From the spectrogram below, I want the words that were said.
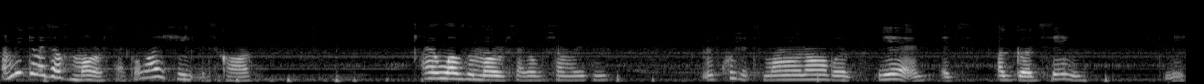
I'm gonna get myself a motorcycle. I hate this car. I love the motorcycle for some reason. And of course it's small and all, but yeah, it's a good thing to me.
